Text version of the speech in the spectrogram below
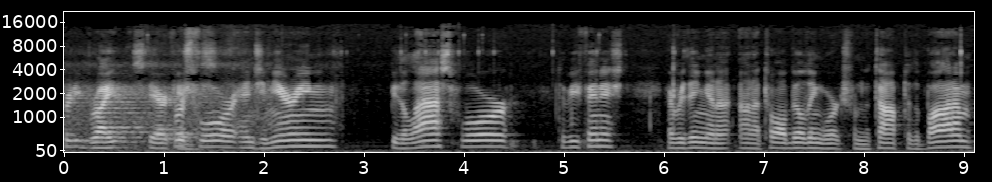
pretty bright staircase. First floor engineering, be the last floor to be finished. Everything on a, on a tall building works from the top to the bottom.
